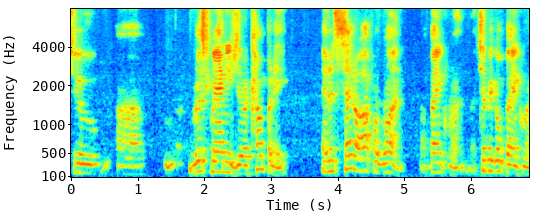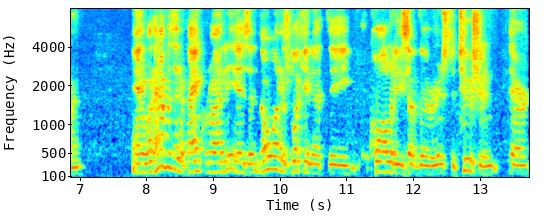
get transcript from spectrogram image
to uh, risk manage their company and it set off a run, a bank run, a typical bank run. And what happens in a bank run is that no one is looking at the qualities of their institution. They're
